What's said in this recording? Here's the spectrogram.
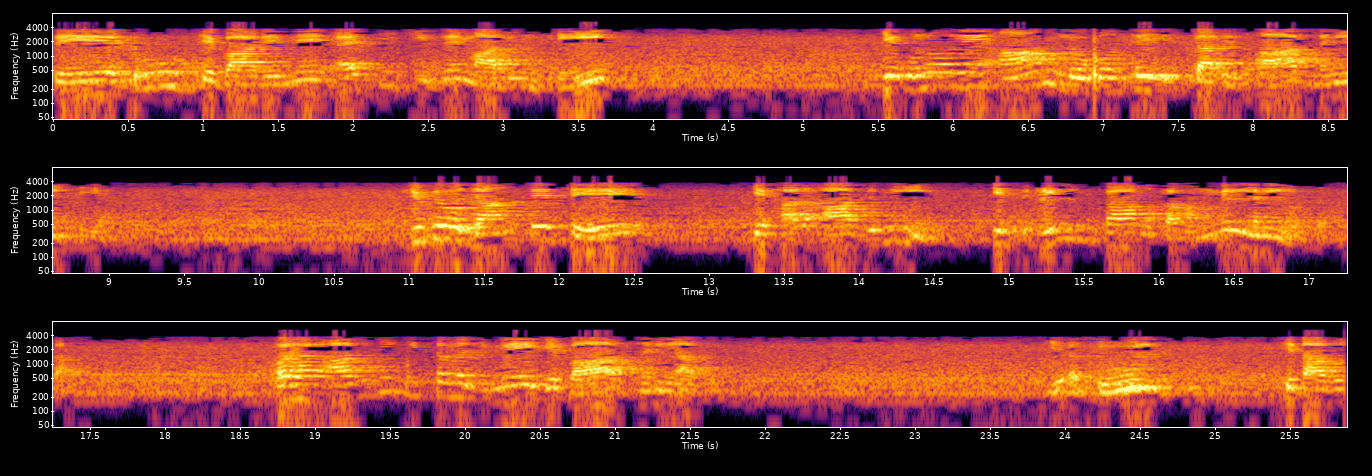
سے، روح کے بارے میں ایسی چیزیں معلوم تھی کہ انہوں نے عام لوگوں سے اس کا اظہار نہیں کیا۔ کیونکہ وہ جانتے تھے کہ ہر آدمی اس علم کا متحمل نہیں ہو سکتا۔ اور ہر آدمی کی سمجھ میں یہ بات نہیں آ سکتی۔ یہ اصول کتاب و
